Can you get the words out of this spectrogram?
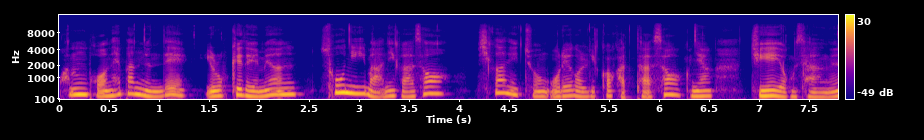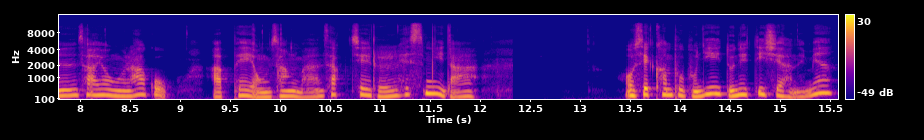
한번 해봤는데 이렇게 되면 손이 많이 가서 시간이 좀 오래 걸릴 것 같아서 그냥 뒤에 영상은 사용을 하고 앞에 영상만 삭제를 했습니다. 어색한 부분이 눈에 띄지 않으면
